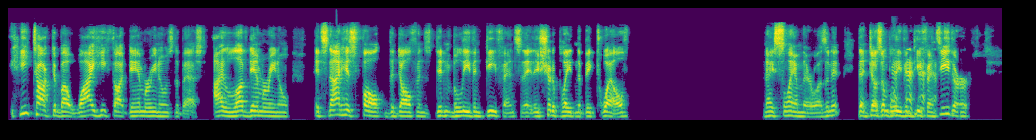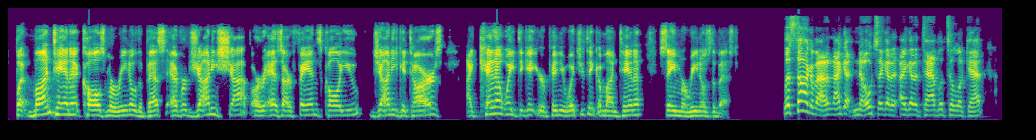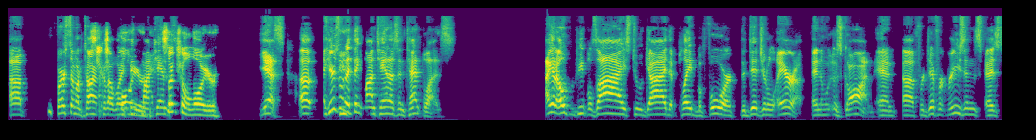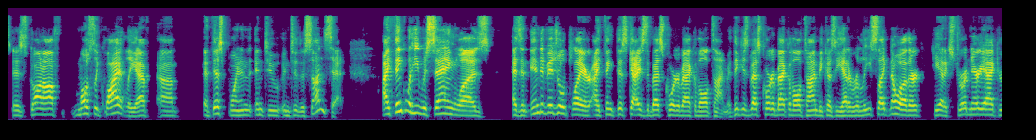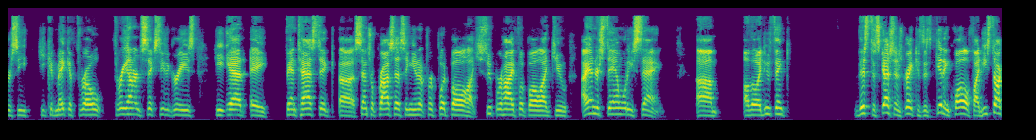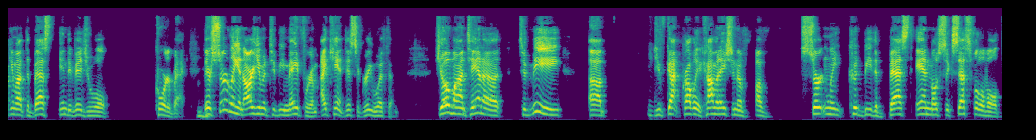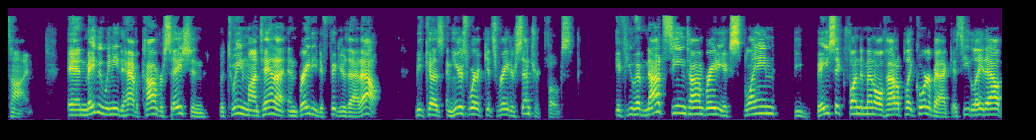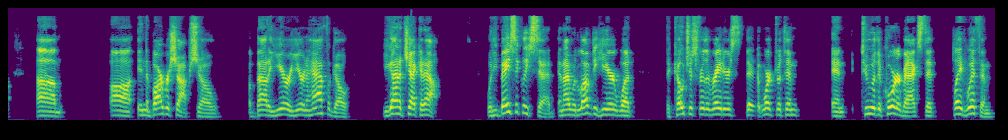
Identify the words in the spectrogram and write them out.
he talked about why he thought Dan Marino was the best. I love Dan Marino. It's not his fault the Dolphins didn't believe in defense. They, they should have played in the Big 12. Nice slam there, wasn't it? That doesn't believe in defense either. But Montana calls Marino the best ever. Johnny Shop, or as our fans call you, Johnny Guitars. I cannot wait to get your opinion. What you think of Montana saying Marino's the best? Let's talk about it. I got notes. I got a, I got a tablet to look at. Uh, first, I want to talk Such about what I think Montana. Such a lawyer. Yes. Uh, here's what I think Montana's intent was. I got to open people's eyes to a guy that played before the digital era and was gone, and uh, for different reasons has has gone off mostly quietly at, uh, at this point in, into into the sunset. I think what he was saying was, as an individual player, I think this guy's the best quarterback of all time. I think he's the best quarterback of all time because he had a release like no other. He had extraordinary accuracy. He could make a throw 360 degrees. He had a fantastic uh, central processing unit for football, like super high football IQ. I understand what he's saying. Um, although I do think this discussion is great because it's getting qualified. He's talking about the best individual quarterback. Mm-hmm. There's certainly an argument to be made for him. I can't disagree with him. Joe Montana, to me, uh, you've got probably a combination of, of certainly could be the best and most successful of all time. And maybe we need to have a conversation between Montana and Brady to figure that out. Because, and here's where it gets Raider centric, folks. If you have not seen Tom Brady explain the basic fundamental of how to play quarterback as he laid out um, uh, in the barbershop show about a year, a year and a half ago, you got to check it out. What he basically said, and I would love to hear what the coaches for the Raiders that worked with him, and two of the quarterbacks that played with him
